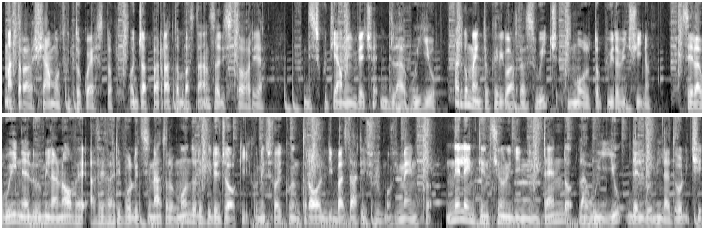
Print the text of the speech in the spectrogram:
Ma tralasciamo tutto questo, ho già parlato abbastanza di storia. Discutiamo invece della Wii U, argomento che riguarda Switch molto più da vicino. Se la Wii nel 2009 aveva rivoluzionato il mondo dei videogiochi con i suoi controlli basati sul movimento, nelle intenzioni di Nintendo la Wii U del 2012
